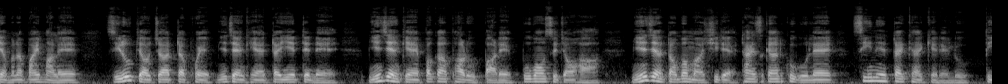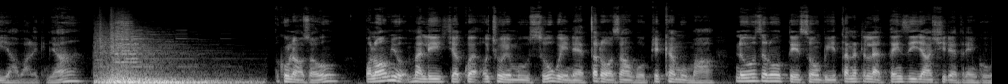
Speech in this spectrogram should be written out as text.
ရက်မနက်ပိုင်းမှာလဲ0ပျောက်ကြားတပ်ဖွဲ့မြင်းကြံခရိုင်တိုင်ရင်တက်နဲ့မြင်းကြံခရိုင်ပကဖတို့ပါတဲ့ပူးပေါင်းစစ်ကြောင်းဟာမြင်းကြံတောင်ဘက်မှာရှိတဲ့အထိုင်စခန်းတစ်ခုကိုလည်းစီးနှင်းတိုက်ခိုက်ခဲ့တယ်လို့သိရပါတယ်ခင်ဗျာ။အခုနောက်ဆုံး ပလောမျိုးအမှတ်လေးရက်ကွက်အုပ်ချုပ်မှုစိုးဝေနဲ့တပ်တော်ဆောင်ကိုပြစ်ခတ်မှုမှာနှိုးစလုံးတေဆုံပြီးတနက်တလက်သိမ်းဆည်းရရှိတဲ့တဲ့ရင်ကို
